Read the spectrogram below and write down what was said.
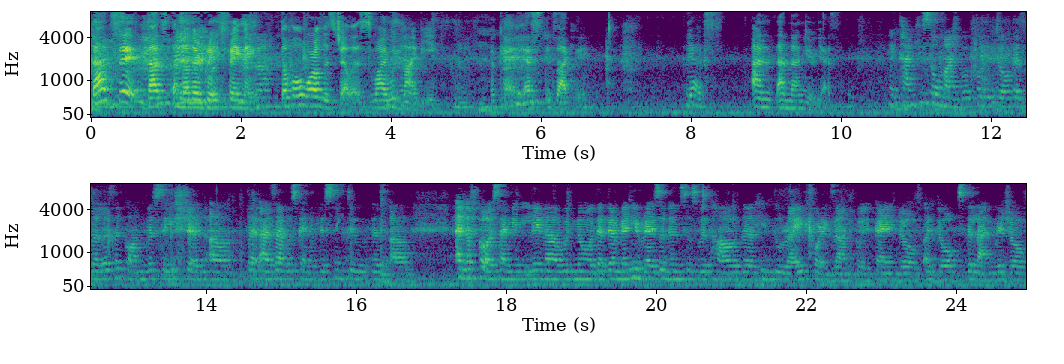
That's it. That's another great framing. The whole world is jealous. Why wouldn't I be? Okay, yes, exactly. Yes. And and then you, yes. Yeah, thank you so much both for the talk as well as the conversation. Uh, as I was kind of listening to this, um, and of course, I mean, Laila would know that there are many resonances with how the Hindu right, for example, kind of adopts the language of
